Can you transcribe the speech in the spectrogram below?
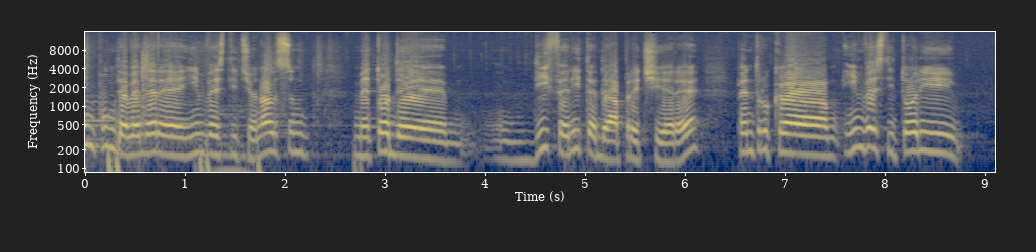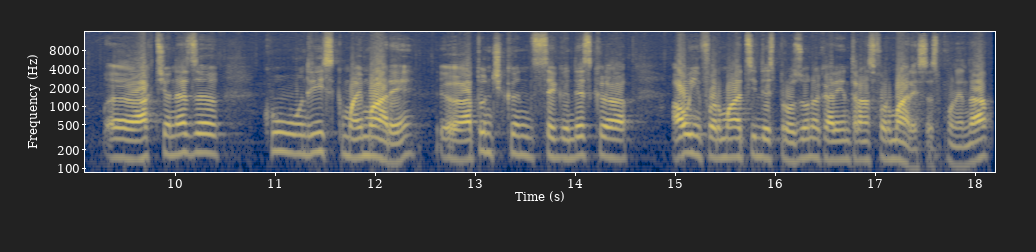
din punct de vedere investițional sunt metode diferite de apreciere pentru că investitorii uh, acționează cu un risc mai mare uh, atunci când se gândesc că au informații despre o zonă care e în transformare, să spunem, da?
